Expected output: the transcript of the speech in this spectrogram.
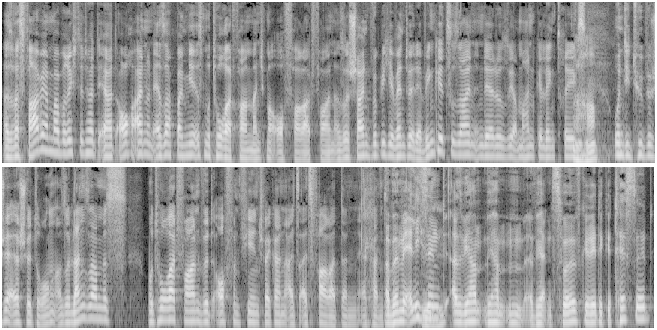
also was Fabian mal berichtet hat, er hat auch einen und er sagt, bei mir ist Motorradfahren manchmal auch Fahrradfahren. Also es scheint wirklich eventuell der Winkel zu sein, in der du sie am Handgelenk trägst Aha. und die typische Erschütterung. Also langsames Motorradfahren wird auch von vielen Trackern als, als Fahrrad dann erkannt. Aber wenn wir ehrlich Mhm. sind, also wir haben, wir haben, wir hatten zwölf Geräte getestet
